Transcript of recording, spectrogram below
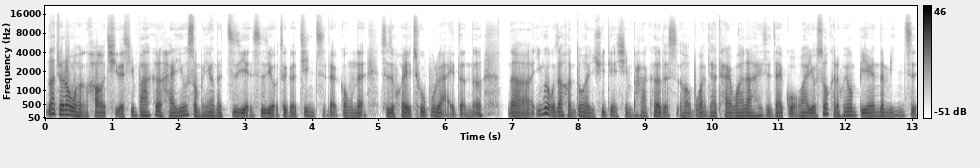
那就让我很好奇的，星巴克还有什么样的字眼是有这个禁止的功能，是会出不来的呢？那因为我知道很多人去点星巴克的时候，不管在台湾啊还是在国外，有时候可能会用别人的名字，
